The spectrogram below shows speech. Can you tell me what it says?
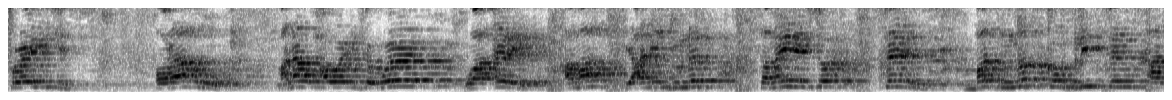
phrases oraahdu macnaha waxaa waaye is a word waa erey ama yacni jumlad samaynayso sense but not complete sense aan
